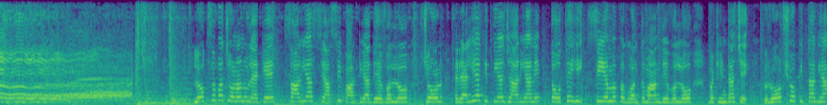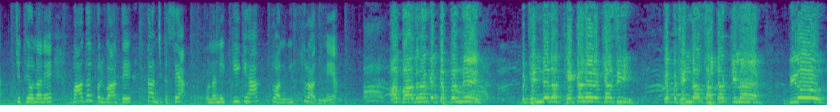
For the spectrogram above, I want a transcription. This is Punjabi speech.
ਲੋਕ ਸਭਾ ਚੋਣਾਂ ਨੂੰ ਲੈ ਕੇ ਸਾਰੀਆਂ ਸਿਆਸੀ ਪਾਰਟੀਆਂ ਦੇ ਵੱਲੋਂ ਚੋਣ ਰੈਲੀਆਂ ਕੀਤੀਆਂ ਜਾ ਰਹੀਆਂ ਨੇ। ਤਾਂ ਉੱਥੇ ਹੀ ਸੀਐਮ ਭਗਵੰਤ ਮਾਨ ਦੇ ਵੱਲੋਂ ਬਠਿੰਡਾ 'ਚ ਰੋਡ ਸ਼ੋਅ ਕੀਤਾ ਗਿਆ, ਜਿੱਥੇ ਉਹਨਾਂ ਨੇ ਬਾਦਲ ਪਰਿਵਾਰ ਤੇ ਤੰਜ ਕੱਸਿਆ। ਉਹਨਾਂ ਨੇ ਕੀ ਕਿਹਾ? ਤੁਹਾਨੂੰ ਵੀ ਸੁਣਾ ਦਿੰਨੇ ਆ ਆ ਬਾਦਲਾਂ ਕੇ ਟੱਬਰ ਨੇ ਬਠਿੰਡੇ ਦਾ ਠੇਕਾ ਲੈ ਰੱਖਿਆ ਸੀ ਕਿ ਬਠਿੰਡਾ ਸਾਡਾ ਕਿਲਾ ਹੈ। ਵੀਰੋ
